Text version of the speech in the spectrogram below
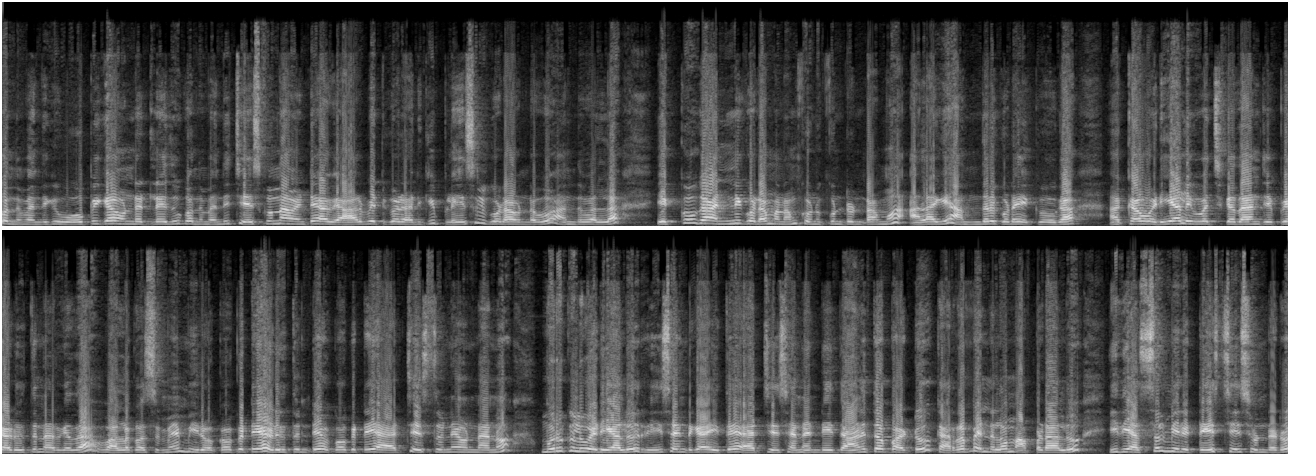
కొంతమందికి ఓపిక ఉండట్లేదు కొంతమంది చేసుకుందామంటే అవి ఆరబెట్టుకోవడానికి ప్లేసులు కూడా ఉండవు. అందువల్ల ఎక్కువగా అన్నీ కూడా మనం కొనుక్కుంటుంటాము. అలాగే అందరూ కూడా ఎక్కువగా అక్క వడియాలు ఇవ్వచ్చు కదా అని చెప్పి అడుగుతున్నారు కదా. వాళ్ళ కోసమే మీరు ఒక్కొక్కటి అడుగుతుంటే ఒక్కొక్కటి యాడ్ చేస్తూనే ఉన్నాను. మురుకులు వడియాలు రీసెంట్గా అయితే యాడ్ చేశానండి. దానితో పాటు కర్రపెండలం అప్పడాలు ఇది అస్సలు మీరు టేస్ట్ చేసి ఉండరు.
